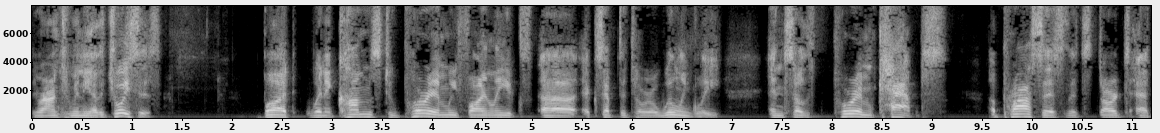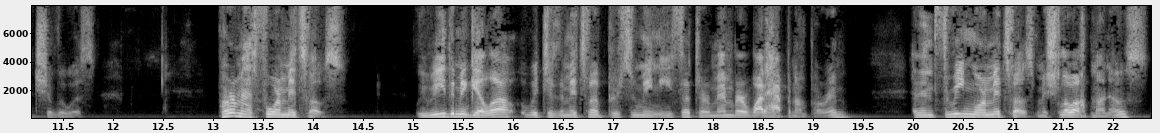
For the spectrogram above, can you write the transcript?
there aren't too many other choices. But when it comes to Purim, we finally uh, accept the Torah willingly, and so Purim caps a process that starts at Shavuos. Purim has four mitzvos. We read the Megillah, which is the mitzvah of pirsumei Nisa to remember what happened on Purim, and then three more mitzvos: Mishloach Manos,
